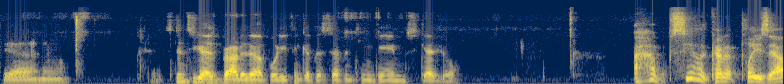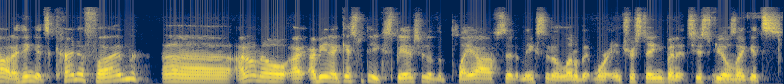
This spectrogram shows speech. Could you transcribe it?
Yeah, I know. Since you guys brought it up, what do you think of the 17 game schedule? Uh, see how it kind of plays out. I think it's kind of fun. Uh, I don't know. I, I, mean, I guess with the expansion of the playoffs, it makes it a little bit more interesting. But it just feels yeah. like it's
